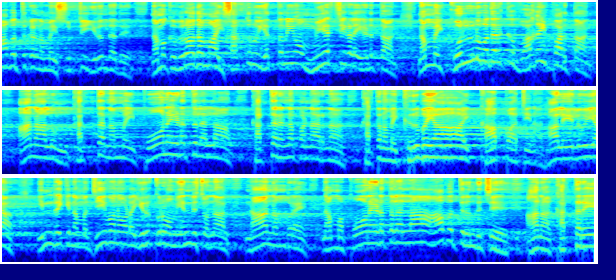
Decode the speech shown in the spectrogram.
ஆபத்துகள் நம்மை சுற்றி இருந்தது. நமக்கு விரோதமாய் சத்ரு எத்தனையோ முயற்சிகளை எடுத்தான். நம்மை கொல்லுவதற்கு வகை பார்த்தான். ஆனாலும் கர்த்தர் நம்மை போன இடத்துல எல்லாம் கர்த்தர் என்ன பண்ணார்னா கர்த்தர் நம்மை கிருபையாய் காப்பாற்றினார். ஹாலே லூயா இன்றைக்கு நம்ம ஜீவனோட இருக்கிறோம் என்று சொன்னால் நான் நம்புறேன் நம்ம போன இடத்துல எல்லாம் ஆபத்து இருந்துச்சு. ஆனா கர்த்தரே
